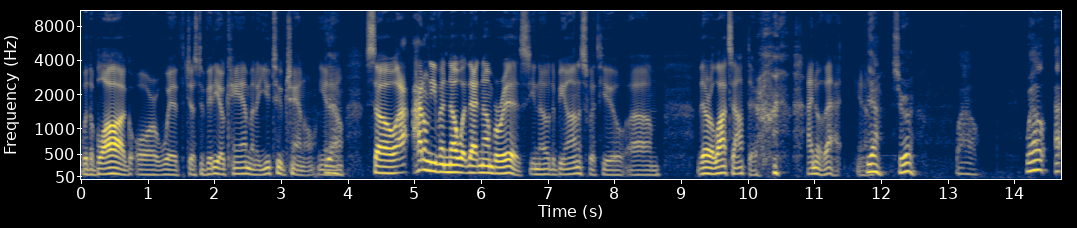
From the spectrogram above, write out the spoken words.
with a blog or with just a video cam and a YouTube channel, you Yeah. know? So I, I don't even know what that number is, you know, to be honest with you. Um, there are lots out there. I know that, you know? Yeah, sure. Wow. Well, I,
